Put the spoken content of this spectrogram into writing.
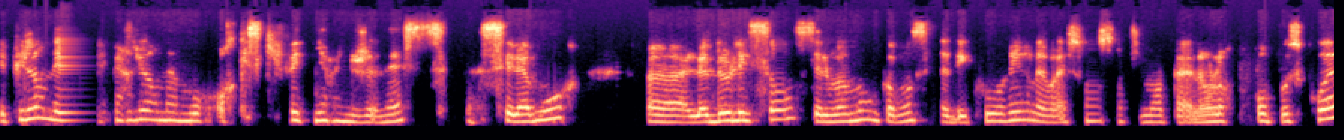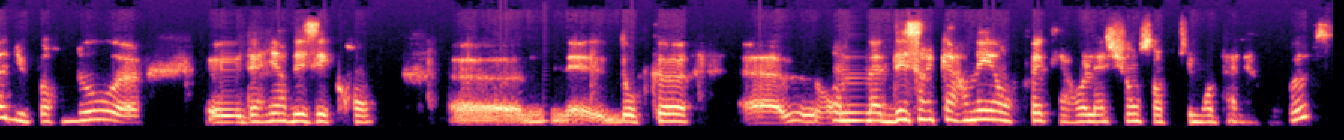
et puis là on est perdu en amour. Or qu'est-ce qui fait tenir une jeunesse? C'est l'amour. L'adolescence, c'est le moment où on commence à découvrir les relations sentimentales. On leur propose quoi? Du porno derrière des écrans. donc euh, on a désincarné en fait la relation sentimentale amoureuse.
